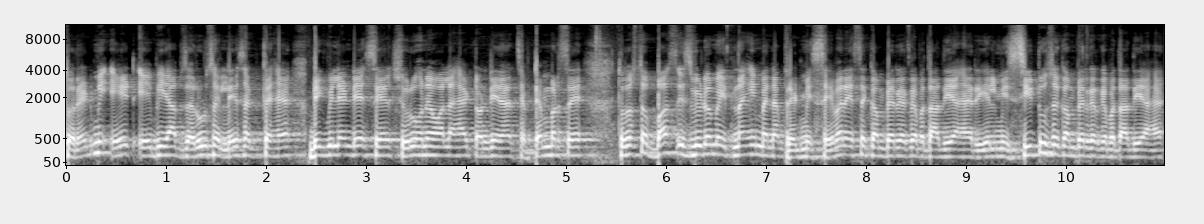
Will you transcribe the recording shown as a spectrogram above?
तो Redmi 8A भी आप ज़रूर से ले सकते हैं। बिग बिलियन डे सेल शुरू होने वाला है 29 सितंबर से। तो दोस्तों, बस इस वीडियो में इतना ही। मैंने Redmi 7A से कंपेयर करके बता दिया है। Realme C2 से कंपेयर करके बता दिया है।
